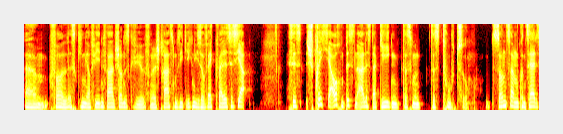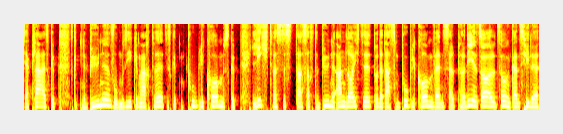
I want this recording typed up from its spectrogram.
Ähm, voll, es ging auf jeden Fall schon das Gefühl von der Straßenmusik irgendwie so weg, weil es ist ja, es ist, spricht ja auch ein bisschen alles dagegen, dass man das tut, so sonst am Konzert ist ja klar, es gibt, es gibt eine Bühne, wo Musik gemacht wird, es gibt ein Publikum, es gibt Licht, was das, das auf der Bühne anleuchtet oder das im Publikum, wenn es halt parodieren soll und so und ganz viele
